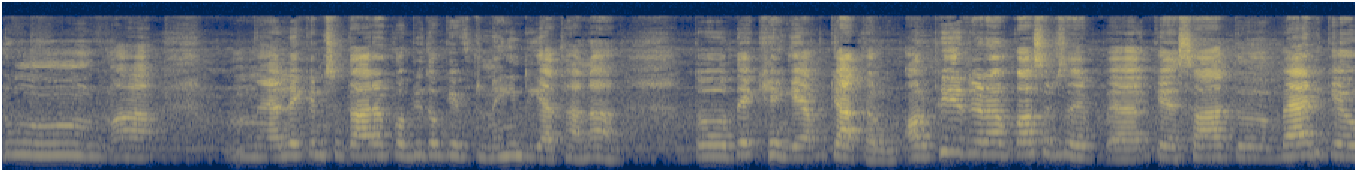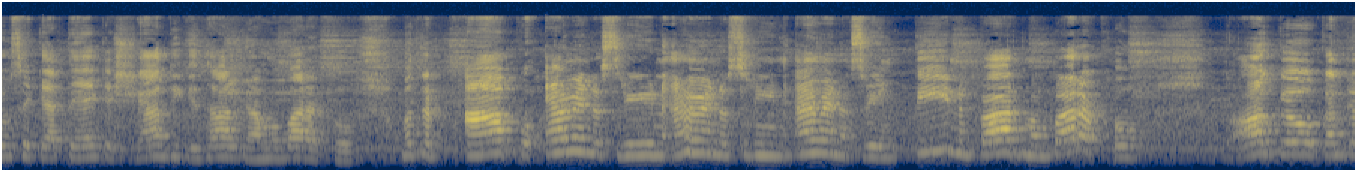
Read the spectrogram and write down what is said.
दूँ लेकिन सितारा को भी तो गिफ्ट नहीं दिया था ना। तो देखेंगे अब क्या करूँ। और फिर जनाब कौसर से के साथ बैठ के उसे कहते हैं कि शादी की साल का मुबारक हो। मतलब आपको M Nasreen M Nasreen M Nasreen, तीन बार मुबारक हो। तो आगे वो कहते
